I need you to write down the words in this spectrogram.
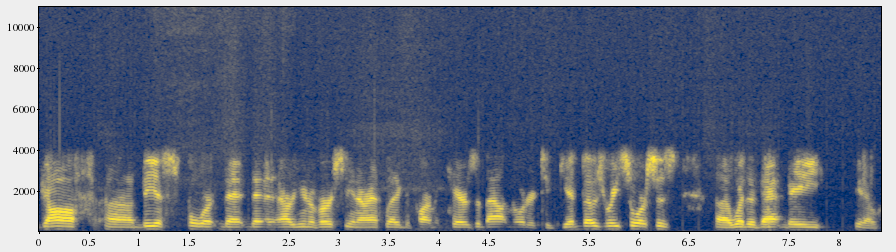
golf uh, be a sport that that our university and our athletic department cares about in order to give those resources, uh, whether that be you know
